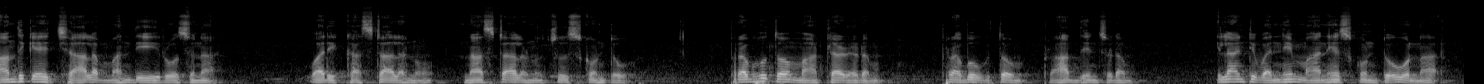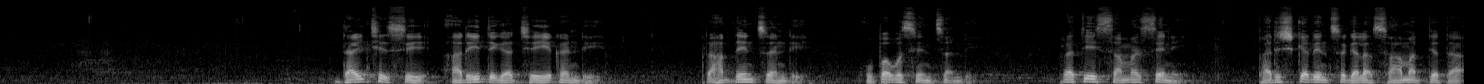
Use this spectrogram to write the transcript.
అందుకే చాలామంది ఈ రోజున వారి కష్టాలను నష్టాలను చూసుకుంటూ ప్రభుతో మాట్లాడడం ప్రభువుతో ప్రార్థించడం. ఇలాంటివన్నీ మానేసుకుంటూ ఉన్నారు. దయచేసి ఆ రీతిగా చేయకండి. ప్రార్థించండి. ఉపవసించండి. ప్రతి సమస్యని పరిష్కరించగల సామర్థ్యత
